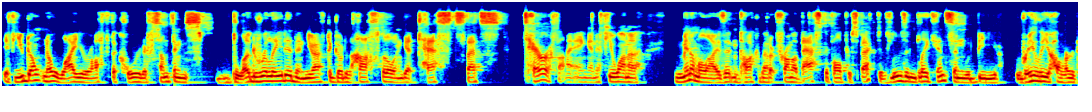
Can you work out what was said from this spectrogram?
If you don't know why you're off the court, if something's blood related and you have to go to the hospital and get tests, that's terrifying. And if you want to minimalize it and talk about it from a basketball perspective, losing Blake Hinson would be really hard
